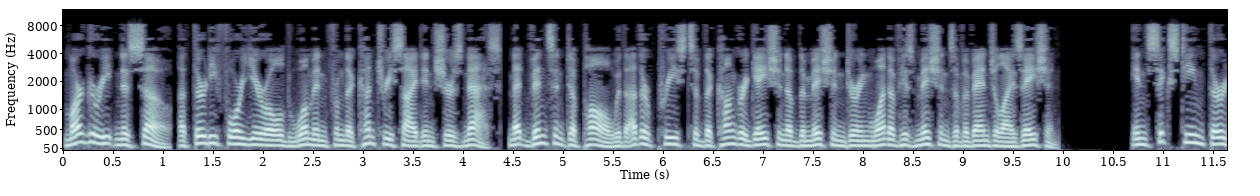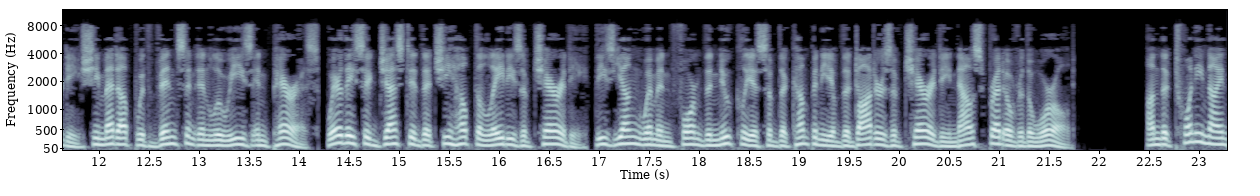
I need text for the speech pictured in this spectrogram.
Marguerite Naseau, a 34-year-old woman from the countryside in Suresnes, met Vincent de Paul with other priests of the Congregation of the Mission during one of his missions of evangelization. In 1630 she met up with Vincent and Louise in Paris, where they suggested that she help the Ladies of Charity. These young women formed the nucleus of the Company of the Daughters of Charity now spread over the world. On 29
